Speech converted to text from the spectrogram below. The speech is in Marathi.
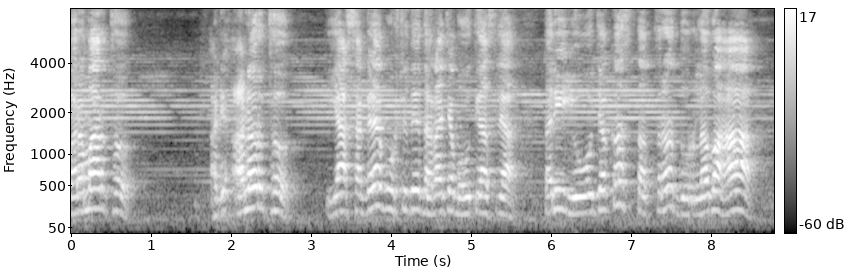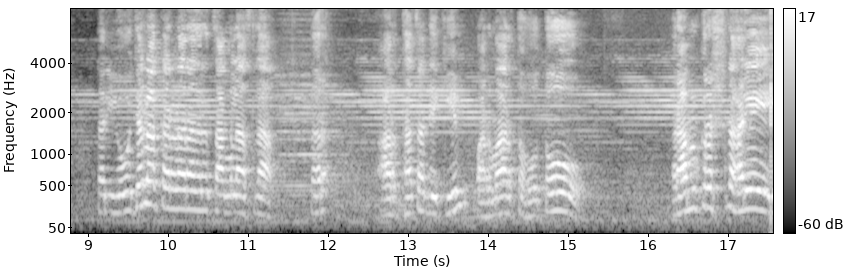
परमार्थ आणि अनर्थ या सगळ्या गोष्टी ते धनाच्या भोवती असल्या तरी योजकच तत्र दुर्लभ हा. तर योजना करणारा जर चांगला असला तर अर्थाचा देखील परमार्थ होतो. रामकृष्ण हरे.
